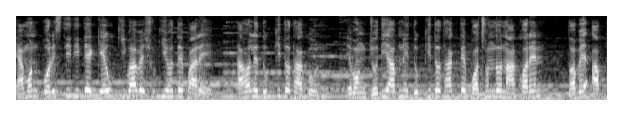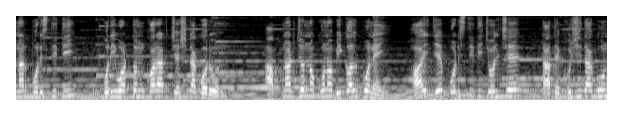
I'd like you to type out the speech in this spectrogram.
এমন পরিস্থিতিতে কেউ কীভাবে সুখী হতে পারে? তাহলে দুঃখিত থাকুন। এবং যদি আপনি দুঃখিত থাকতে পছন্দ না করেন, তবে আপনার পরিস্থিতি পরিবর্তন করার চেষ্টা করুন। আপনার জন্য কোনো বিকল্প নেই। হয় যে পরিস্থিতি চলছে, তাতে খুশি থাকুন।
